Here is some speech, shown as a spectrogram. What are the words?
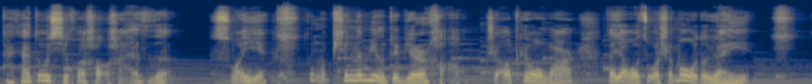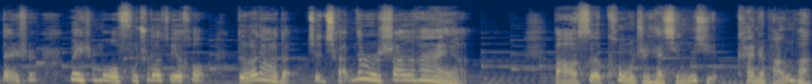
大家都喜欢好孩子，所以我拼了命对别人好，只要陪我玩，那要我做什么我都愿意。但是为什么我付出到最后得到的却全都是伤害呀？宝四控制一下情绪，看着庞庞，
